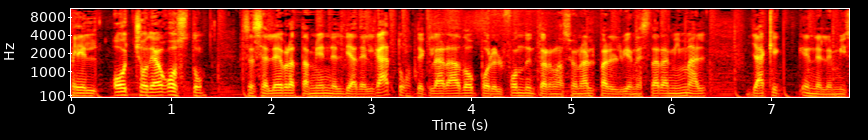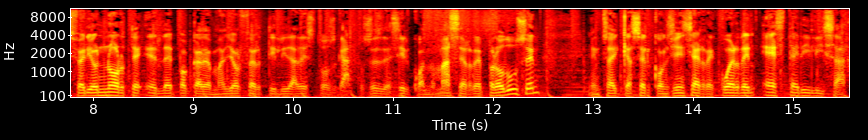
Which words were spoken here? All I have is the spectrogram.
el 8 de agosto se celebra también el Día del Gato, declarado por el Fondo Internacional para el Bienestar Animal, ya que en el hemisferio norte es la época de mayor fertilidad de estos gatos, es decir, cuando más se reproducen, entonces hay que hacer conciencia y recuerden esterilizar.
